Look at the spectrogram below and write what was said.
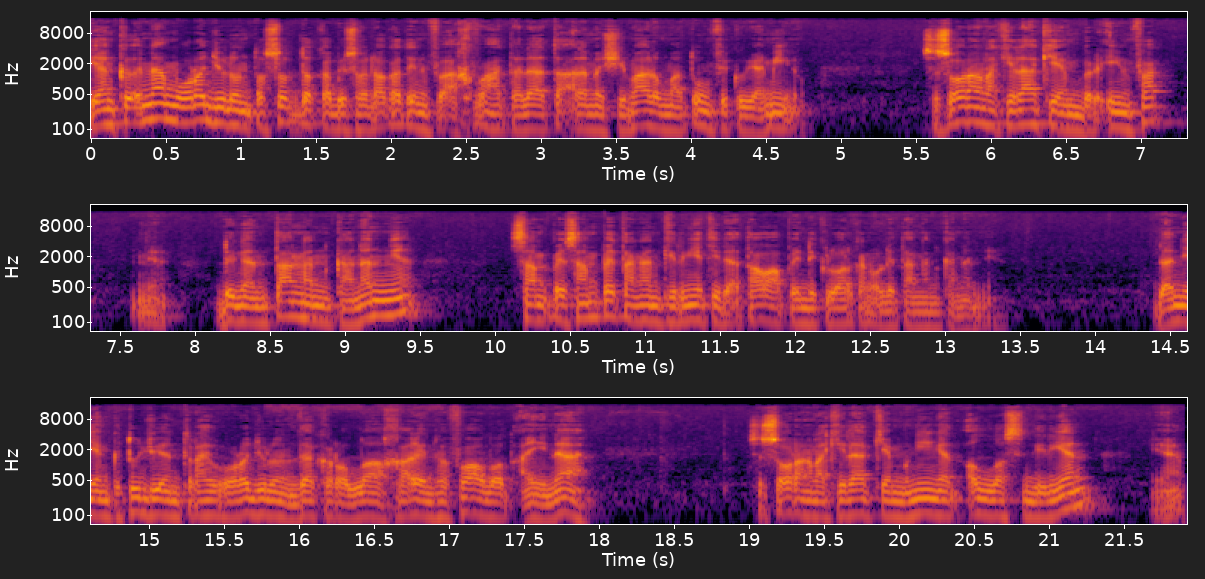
Yang keenam, rajulun tasaddaqa bi sadaqatin fa akhfaha la ta'lama shimalu ma tunfiqu yaminu. Seseorang laki-laki yang berinfak ya, dengan tangan kanannya sampai-sampai tangan kirinya tidak tahu apa yang dikeluarkan oleh tangan kanannya. Dan yang ketujuh yang terakhir, rajulun dzakarallah khalin fa fadat ainah. Seseorang laki-laki yang mengingat Allah sendirian, ya,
